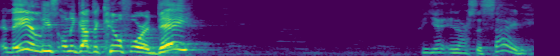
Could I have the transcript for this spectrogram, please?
And they at least only got to kill for a day. And yet, in our society,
